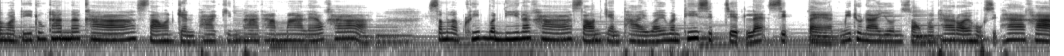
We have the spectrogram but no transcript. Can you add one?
สวัสดีทุกท่านนะคะ สาวันแก่นพากินพาทำมาแล้วค่ะสำหรับคลิปวันนี้นะคะสาวันแก่นถ่ายไว้วันที่ 17 และ 18 มิถุนายน 2565 ค่ะ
